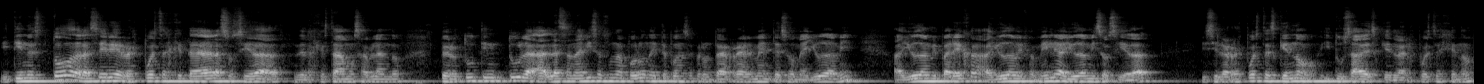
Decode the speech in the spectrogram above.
Y tienes toda la serie de respuestas que te da la sociedad, de las que estábamos hablando, pero tú, tú las analizas una por una y te pones a preguntar, ¿realmente eso me ayuda a mí? ¿Ayuda a mi pareja? ¿Ayuda a mi familia? ¿Ayuda a mi sociedad? Y si la respuesta es que no, y tú sabes que la respuesta es que no,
